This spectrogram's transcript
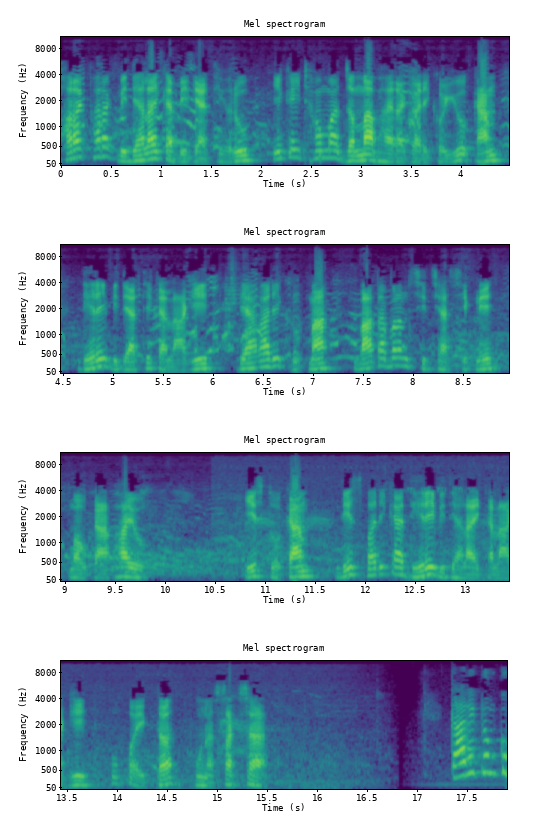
फरक फरक विद्यालयका विद्यार्थीहरू एकै ठाउँमा जम्मा भएर गरेको यो काम धेरै विद्यार्थीका लागि व्यावहारिक रूपमा वातावरण शिक्षा सिक्ने मौका भयो। यस्तो काम देशभरिका धेरै विद्यालयका लागि उपयुक्त हुन सक्छ। कार्यक्रमको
